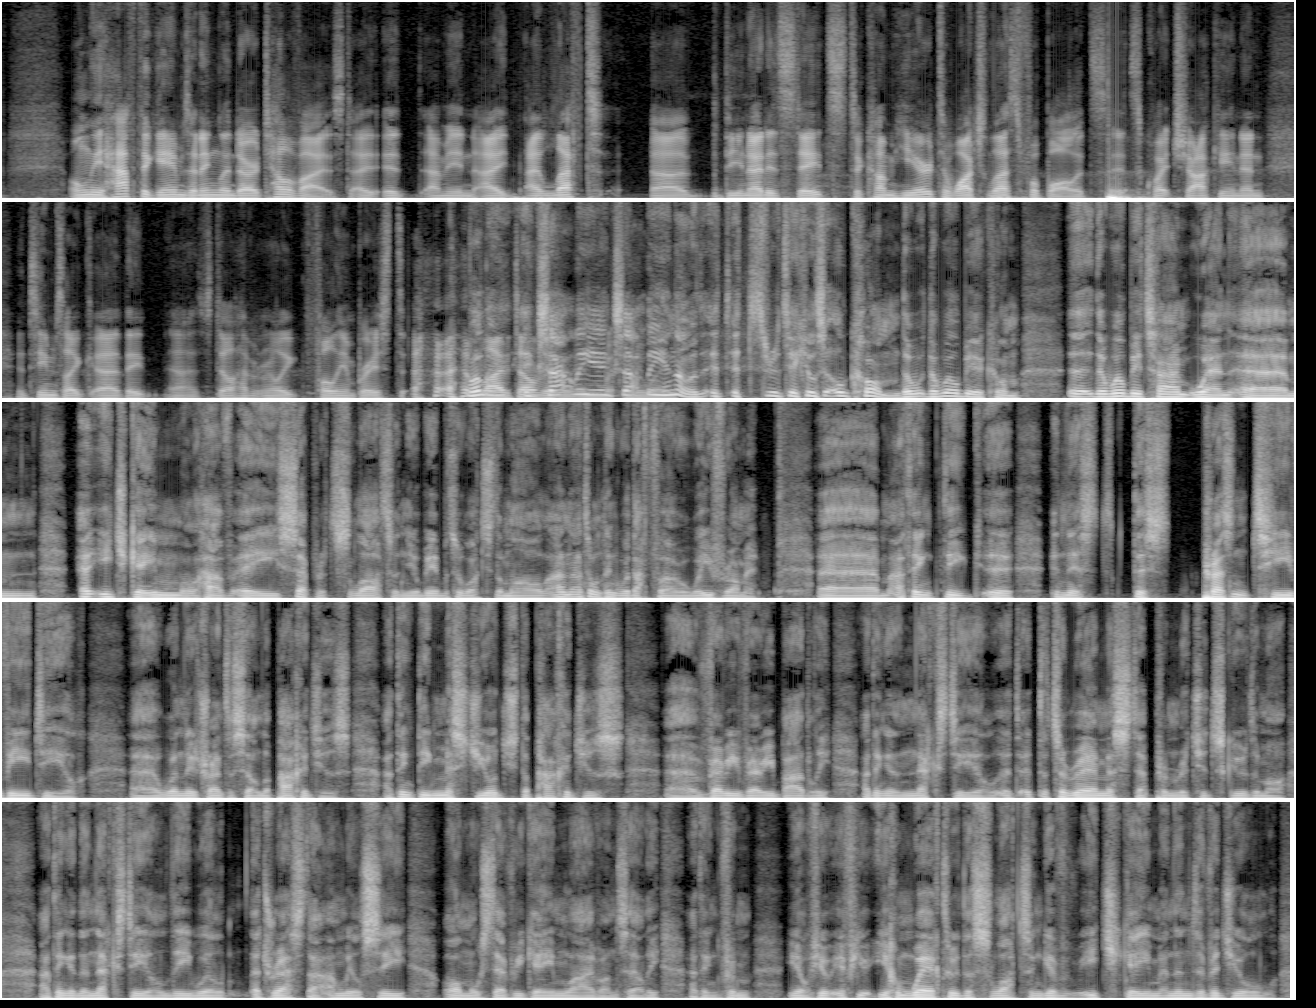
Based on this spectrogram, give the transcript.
only half the games in England are televised. I, it, I mean, I, I left uh, the United States to come here to watch less football. It's it's quite shocking, and it seems like uh, they uh, still haven't really fully embraced well, live television. Exactly, in, exactly. You know, it, it's ridiculous. It'll come. There, there will be a come. Uh, there will be a time when um, each game will have a separate slot, and you'll be able to watch them all. And I don't think we're that far away from it. Um, I think the uh, in this this present TV deal, uh, when they're trying to sell the packages, I think they misjudged the packages uh, very, very badly. I think in the next deal, it, it, it's a rare misstep from Richard Scudamore. I think in the next deal, they will address that and we'll see almost every game live on telly. I think from, you know, if you, if you, you can work through the slots and give each game an individual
